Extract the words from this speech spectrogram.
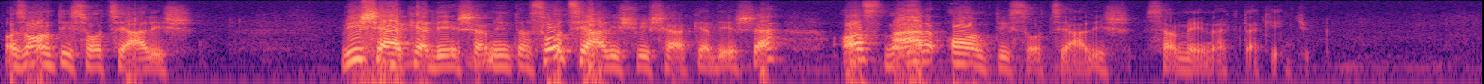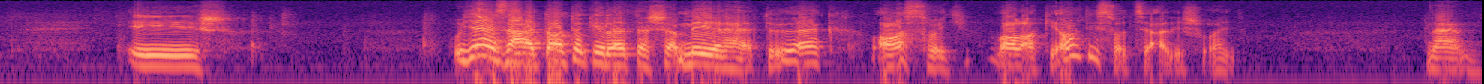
az antiszociális viselkedése mint a szociális viselkedése azt már antiszociális személynek tekintjük. És ugye ezáltal tökéletesen mérhetőek az hogy valaki antiszociális vagy. Nem.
